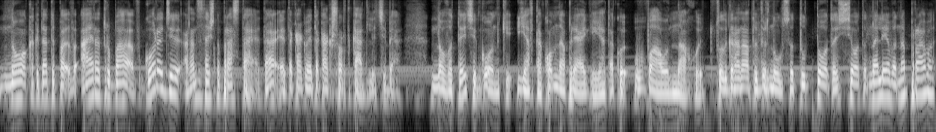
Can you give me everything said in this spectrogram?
Но когда ты... Аэротруба в городе, она достаточно простая простая, да, это как, это как шорткат для тебя. Но вот эти гонки, я в таком напряге, я такой, вау, нахуй, тут гранату вернулся, тут то-то, сё-то, налево, направо,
